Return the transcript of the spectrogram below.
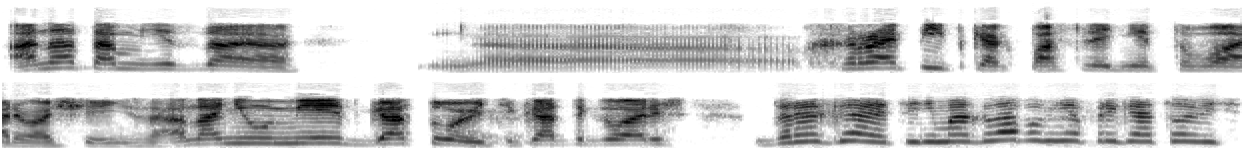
Она там, не знаю, э, храпит, как последняя тварь вообще, не знаю. Она не умеет готовить. И когда ты говоришь, дорогая, ты не могла бы мне приготовить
